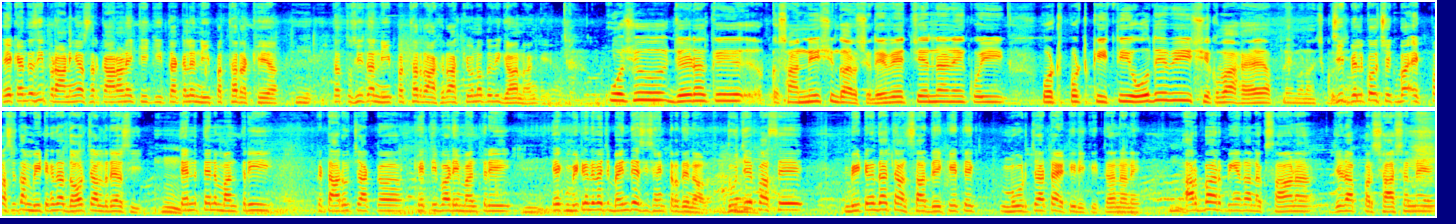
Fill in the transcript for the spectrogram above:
ਇਹ ਕਹਿੰਦੇ ਸੀ ਪੁਰਾਣੀਆਂ ਸਰਕਾਰਾਂ ਨੇ ਕੀ ਕੀਤਾ ਕੱਲੇ ਨੀਂਹ ਪੱਥਰ ਰੱਖੇ ਆ। ਤਾਂ ਤੁਸੀਂ ਤਾਂ ਨੀਂਹ ਪੱਥਰ ਰੱਖ ਰੱਖ ਕੇ ਉਹਨਾਂ ਤੋਂ ਵੀ ਗਾਹ ਲੰਘੇ ਆ। ਕੁਝ ਜਿਹੜਾ ਕਿ ਕਿਸਾਨੀ ਸੰਘਰਸ਼ ਦੇ ਵਿੱਚ ਇਹਨਾਂ ਨੇ ਕੋਈ ਪੁੱਟ-ਪੁੱਟ ਕੀਤੀ ਉਹਦੇ ਵੀ ਸ਼ਿਕਵਾ ਹੈ ਆਪਣੇ ਮਨਾਂ 'ਚ ਕੋਈ? ਜੀ ਬਿਲਕੁਲ ਸ਼ਿਕਵਾ। ਇੱਕ ਪਾਸੇ ਤਾਂ ਮੀਟਿੰਗ ਦਾ ਦੌਰ ਚੱਲ ਰਿਹਾ ਸੀ। ਤਿੰਨ ਤਿੰਨ ਮੰਤਰੀ ਕਟਾਰੂ ਚੱਕ ਖੇਤੀਬਾੜੀ ਮੰਤਰੀ ਇੱਕ ਮੀਟਿੰਗ ਦੇ ਵਿੱਚ ਬਹਿੰਦੇ ਸੀ ਸੈਂਟਰ ਦੇ ਨਾਲ। ਦੂਜੇ ਪਾਸੇ ਮੀਟਿੰਗ ਦਾ ਝਾਂਸਾ ਦੇ ਕੇ ਤੇ ਮੋਰਚਾ ਢਹਿ ਢੇਰੀ ਕੀਤਾ ਇਹਨਾਂ ਨੇ। ਅਰਬਾਂ ਰੁਪਈਆਂ ਦਾ ਨੁਕਸਾਨ ਆ, ਜਿਹੜਾ ਪ੍ਰਸ਼ਾਸਨ ਨੇ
